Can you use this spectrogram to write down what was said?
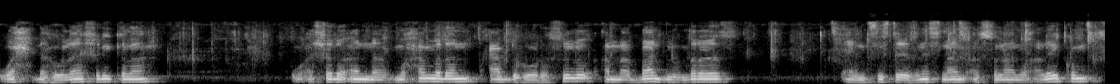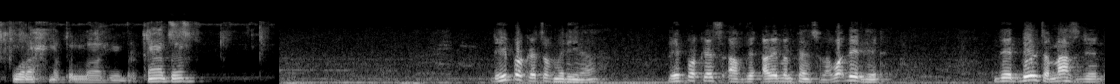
وحده لا شريك له وأشهد أن محمدا عبده ورسوله أما بعد brothers and sisters in Islam Assalamu alaikum wa rahmatullahi wa barakatuh The hypocrites of Medina, the hypocrites of the Arabian Peninsula, what they did, they built a masjid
